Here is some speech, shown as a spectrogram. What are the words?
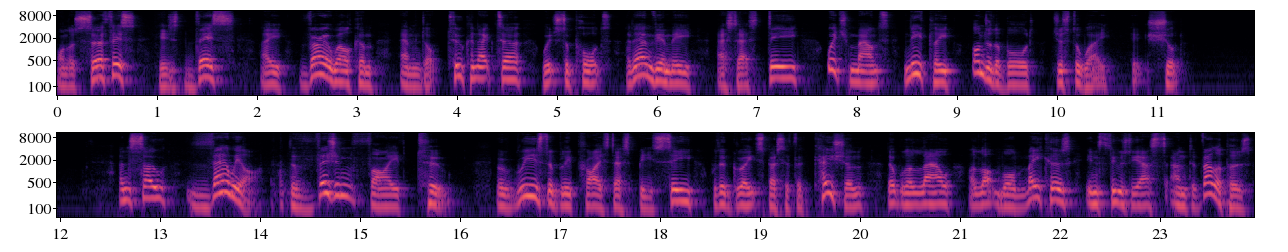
on a surface is this, a very welcome M.2 connector, which supports an NVMe SSD, which mounts neatly under the board just the way it should. And so there we are, the VisionFive 2, a reasonably priced SBC with a great specification that will allow a lot more makers, enthusiasts and developers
